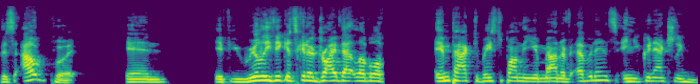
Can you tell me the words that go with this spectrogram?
this output. And if you really think it's going to drive that level of impact based upon the amount of evidence and you can actually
